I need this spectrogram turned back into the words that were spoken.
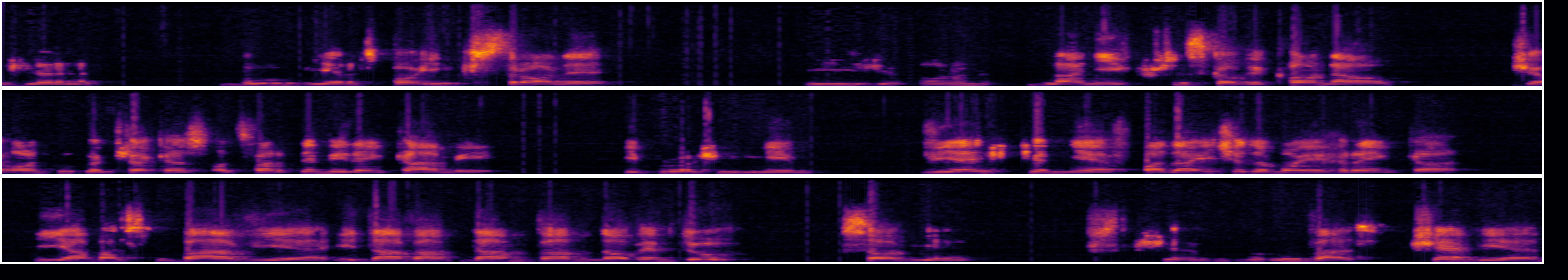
że Bóg jest po ich stronie i że On dla nich wszystko wykonał, że On tylko czeka z otwartymi rękami i prosi im, wieźcie mnie, wpadajcie do moich ręka i ja was bawię i dam, dam wam nowy duch w sobie, w, u was, w siebie.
